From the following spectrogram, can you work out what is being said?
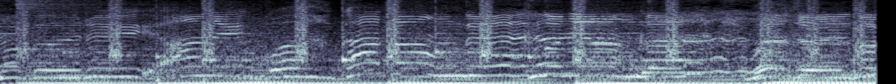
너그리 아닐까 가던 게 그냥 가왜 들고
